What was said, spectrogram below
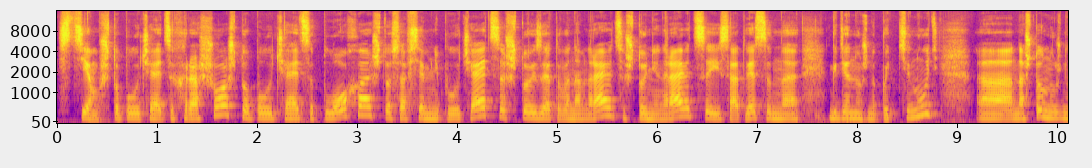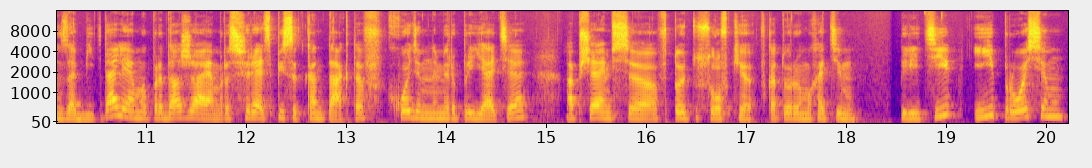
с тем, что получается хорошо, что получается плохо, что совсем не получается, что из этого нам нравится, что не нравится, и, соответственно, где нужно подтянуть, а, на что нужно забить. Далее мы продолжаем расширять список контактов, ходим на мероприятия, общаемся в той тусовке, в которую мы хотим перейти и просим,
